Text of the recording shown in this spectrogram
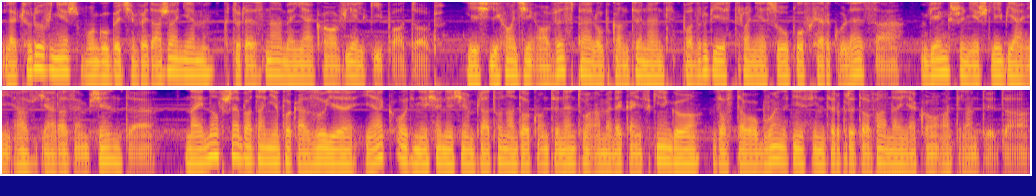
lecz również mógł być wydarzeniem, które znamy jako Wielki Potop. Jeśli chodzi o wyspę lub kontynent po drugiej stronie słupów Herkulesa, większy niż Libia i Azja razem wzięte, Najnowsze badanie pokazuje, jak odniesienie się Platona do kontynentu amerykańskiego zostało błędnie zinterpretowane jako Atlantyda.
